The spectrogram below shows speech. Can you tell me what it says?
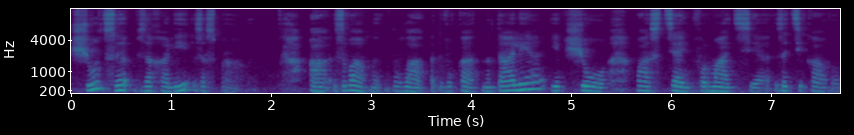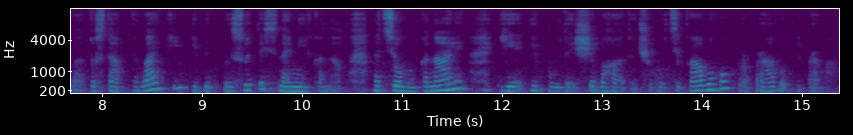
що це взагалі за справи. А з вами була адвокат Наталія. Якщо вас ця інформація зацікавила, то ставте лайки і підписуйтесь на мій канал. На цьому каналі є і буде ще багато чого цікавого про право і права.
